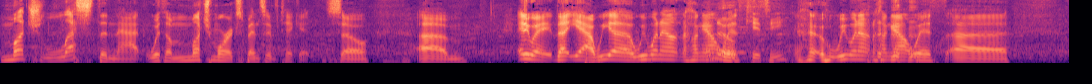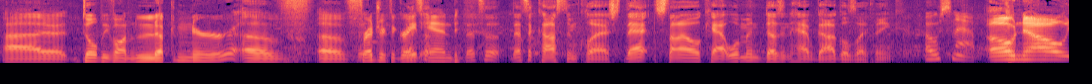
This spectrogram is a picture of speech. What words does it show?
much less than that with a much more expensive ticket. So um, anyway, that yeah, we uh, we went out and hung out with Kitty. we went out and hung out with uh, uh, Dolby von Luckner of of Frederick the Great That's a- and that's a that's a costume clash. That style Catwoman doesn't have goggles. I think Oh snap! Oh no,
